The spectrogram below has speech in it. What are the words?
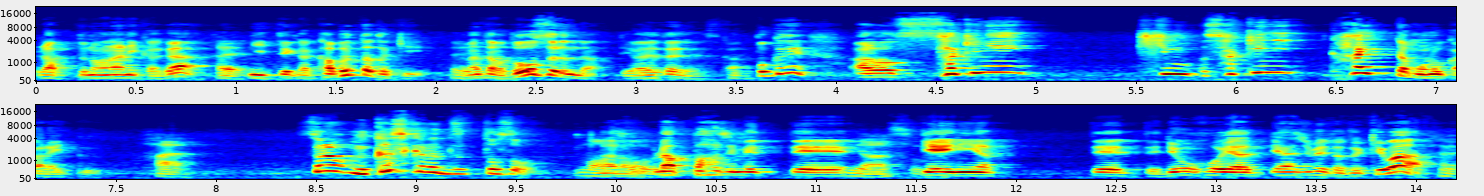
ラップの何かがはい。日程がかぶった時、はい。あなたはどうするんだって言われたじゃないですか、僕ねあの先にき先に入ったものからいく。はい。それは昔からずっとそう,、あのまあそうです。ラップ始めて芸人やってって両方やり始めた時は、はい。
